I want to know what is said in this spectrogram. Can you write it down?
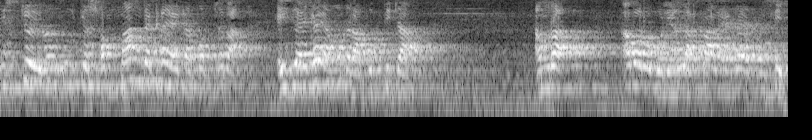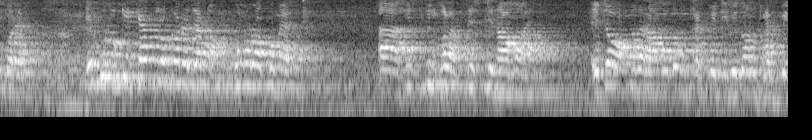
নিশ্চয়ই রসুলকে সম্মান দেখায়, এটা করছে না। এই জায়গায় আমাদের আপত্তিটা। আমরা আবারও বলি, আল্লাহ তালা হেদায়ত নসিব করেন। এগুলোকে কেন্দ্র করে যেন কোনো রকমের বিশৃঙ্খলার সৃষ্টি না হয়। এটাও আমাদের আবেদন থাকবে, নিবেদন থাকবে।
